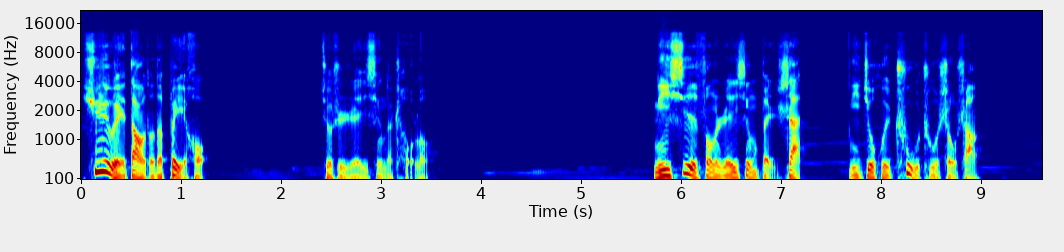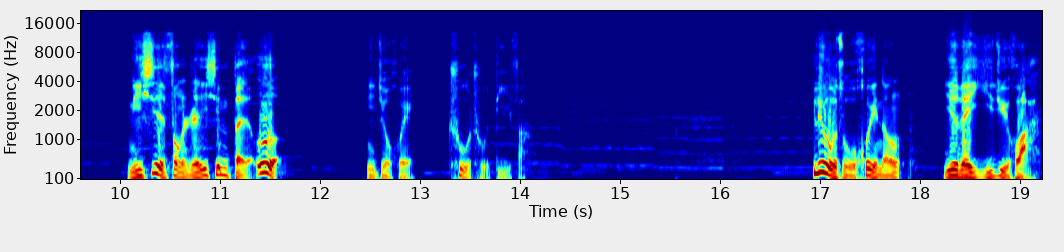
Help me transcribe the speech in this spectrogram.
虚伪道德的背后，就是人性的丑陋。你信奉人性本善，你就会处处受伤；你信奉人心本恶，你就会处处提防。六祖慧能因为一句话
